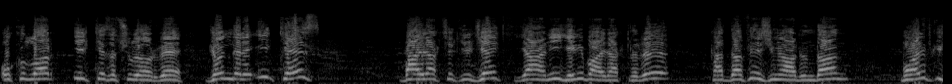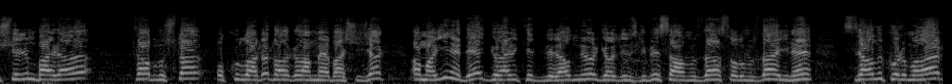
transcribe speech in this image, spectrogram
okullar ilk kez açılıyor ve göndere ilk kez bayrak çekilecek. Yani yeni bayrakları Kaddafi rejimi ardından muhalif güçlerin bayrağı Trablus'ta okullarda dalgalanmaya başlayacak. Ama yine de güvenlik tedbirleri alınıyor. Gördüğünüz gibi sağımızda solumuzda yine silahlı korumalar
